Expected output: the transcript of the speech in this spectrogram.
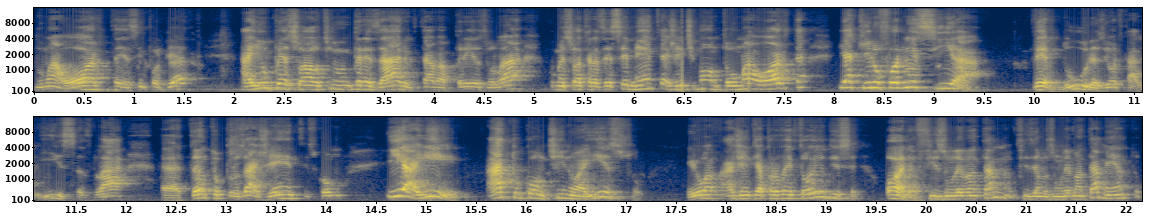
de uma horta e assim por diante. Aí o pessoal tinha um empresário que estava preso lá, começou a trazer semente, a gente montou uma horta e aquilo fornecia verduras e hortaliças lá, eh, tanto para os agentes como. E aí, ato contínuo a isso, eu, a gente aproveitou e eu disse: olha, fiz um levantamento, fizemos um levantamento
